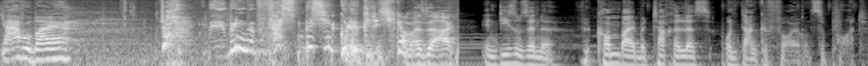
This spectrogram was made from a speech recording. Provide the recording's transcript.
ja, wobei, doch, bin fast ein bisschen glücklich, kann man sagen. in diesem Sinne, willkommen bei Metacheles und danke für euren Support.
